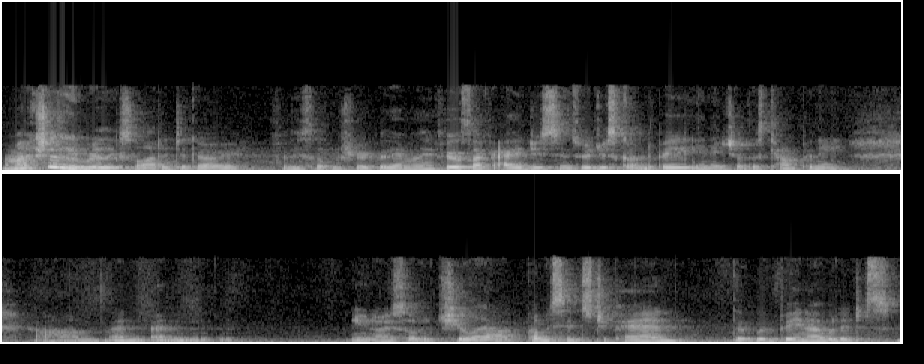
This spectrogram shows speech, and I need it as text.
I'm actually really excited to go for this little trip with Emily. It feels like ages since we've just gotten to be in each other's company um, and, and, you know, sort of chill out. Probably since Japan that we've been able to just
